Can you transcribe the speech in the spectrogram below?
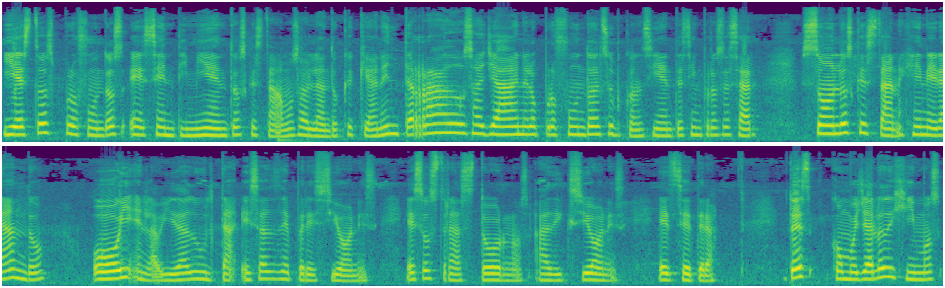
y estos profundos eh, sentimientos que estábamos hablando que quedan enterrados allá en lo profundo del subconsciente sin procesar, son los que están generando hoy en la vida adulta esas depresiones, esos trastornos, adicciones, etc. Entonces, como ya lo dijimos,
